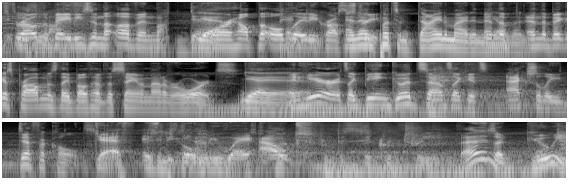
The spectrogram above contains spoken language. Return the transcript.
throw the babies in the oven Yeah. or help the old lady across the And street. And then put some dynamite in the and the oven. and the biggest problem is they both have the same amount of rewards. yeah, yeah, yeah. And here it's like being good sounds like it's actually difficult. death is the only way out. from the sacred tree. That is a gooey,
